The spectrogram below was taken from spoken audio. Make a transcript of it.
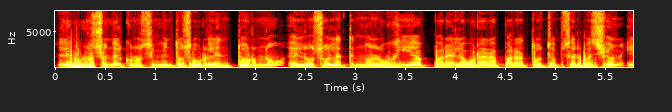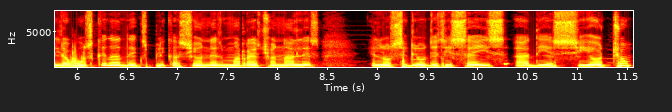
La evolución del conocimiento sobre el entorno, el uso de la tecnología para elaborar aparatos de observación y la búsqueda de explicaciones más racionales en los siglos XVI a XVIII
